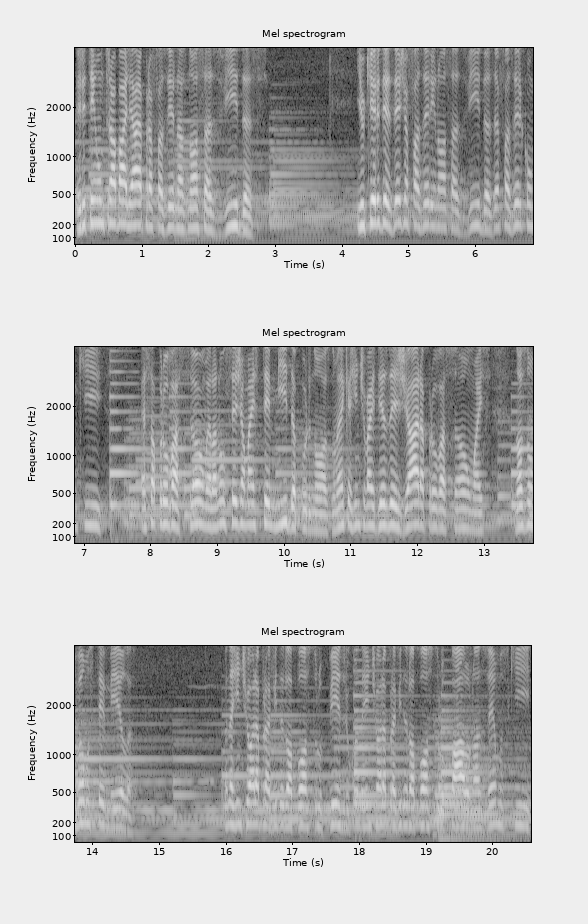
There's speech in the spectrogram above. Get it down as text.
ele tem um trabalhar para fazer nas nossas vidas. E o que ele deseja fazer em nossas vidas é fazer com que essa aprovação, ela não seja mais temida por nós. Não é que a gente vai desejar a aprovação, mas nós não vamos temê-la. Quando a gente olha para a vida do apóstolo Pedro, quando a gente olha para a vida do apóstolo Paulo, nós vemos que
